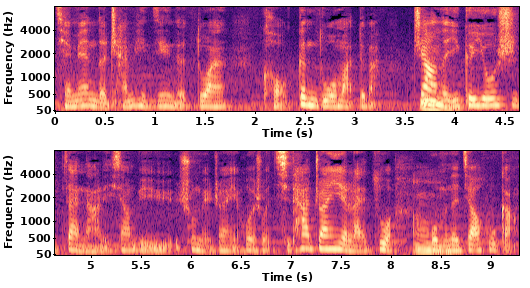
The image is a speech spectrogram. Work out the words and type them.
前面的产品经理的端口更多嘛，对吧？这样的一个优势在哪里？相比于数美专业或者说其他专业来做我们的交互岗，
